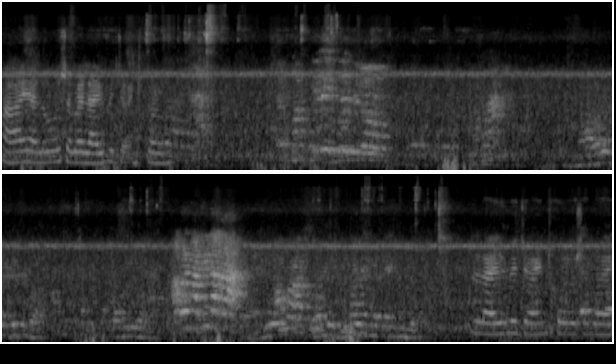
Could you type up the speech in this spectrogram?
হাই হ্যালো সবাই লাইভে জয়েন করো। লাইভে জয়েন করো সবাই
